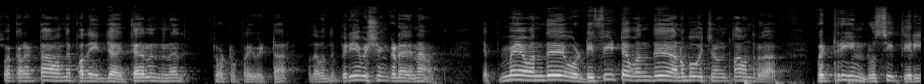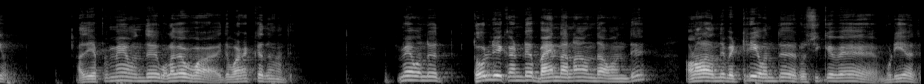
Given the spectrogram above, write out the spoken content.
ஸோ கரெக்டாக வந்து பதவி தேர்தல் நின்று தோற்று போய் விட்டார் அது வந்து பெரிய விஷயம் கிடையாது. ஏன்னா எப்பவுமே வந்து ஒரு டிஃபீட்டை வந்து அனுபவிச்சவங்க தான் வந்து வெற்றியின் ருசி தெரியும். அது எப்பவுமே வந்து உலக வா இது வழக்கு தான் அது. எப்பவுமே வந்து தோல்வியை கண்டு பயந்தானா வந்து அவன் வந்து அவனால் வந்து வெற்றியை வந்து ருசிக்கவே முடியாது.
